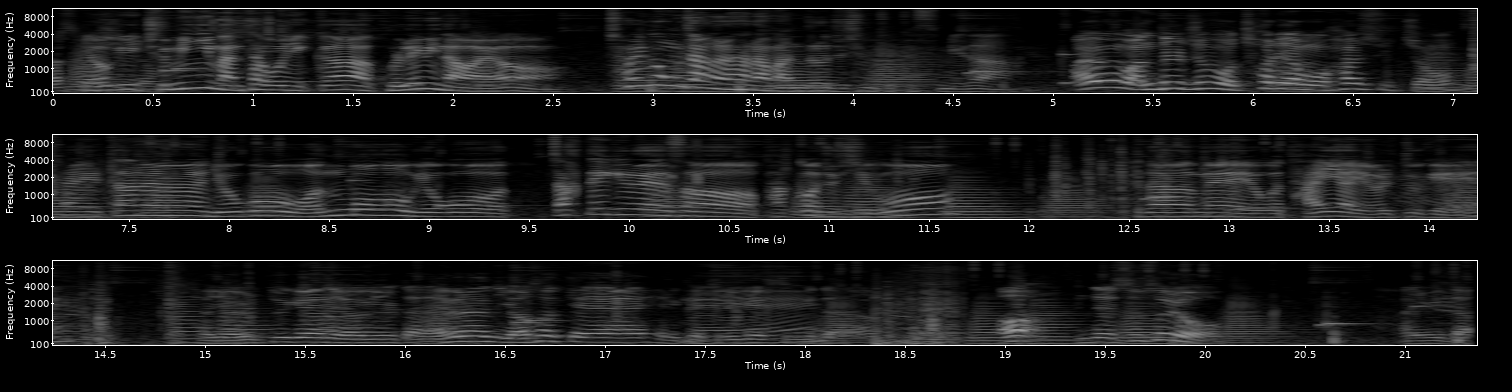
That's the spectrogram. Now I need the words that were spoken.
말씀하시죠. 여기 주민이 많다 보니까 골렘이 나와요 철 농장을 하나 만들어 주시면 좋겠습니다 아니 뭐 만들죠 뭐 처리하면 할수 있죠. 자 일단은 요거 원목 요거 짝대기로 해서 바꿔주시고 그 다음에 요거 다이아 12개 자 12개는 여기 일단 에메랄드 6개 이렇게 네. 드리겠습니다. 어 근데 수수료 아닙니다.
